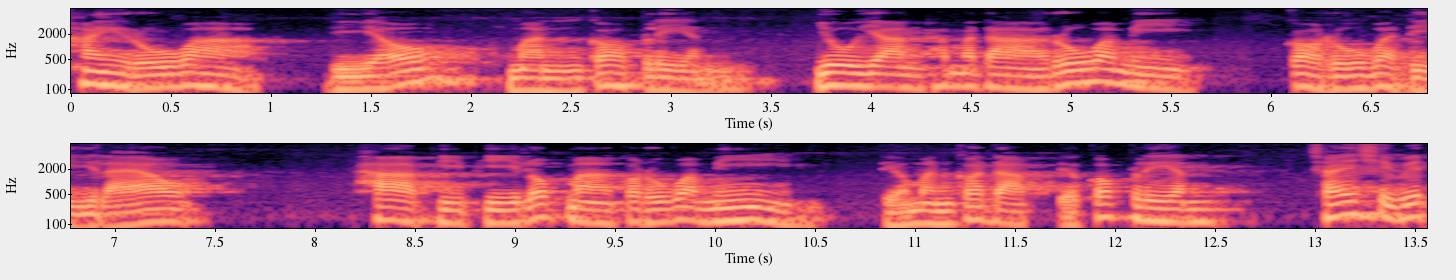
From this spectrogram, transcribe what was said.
ให้รู้ว่า เดี๋ยวมันก็เปลี่ยน อยู่อย่างธรรมดารู้ว่ามี ก็รู้ว่าดีแล้ว ถ้าพีพีลบมาก็รู้ว่ามี เดี๋ยวมันก็ดับ เดี๋ยวก็เปลี่ยน ใช้ชีวิต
